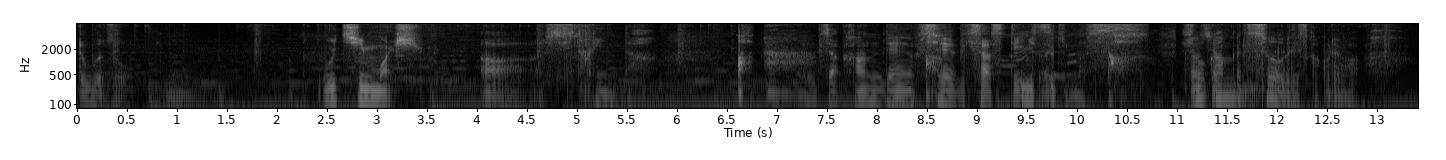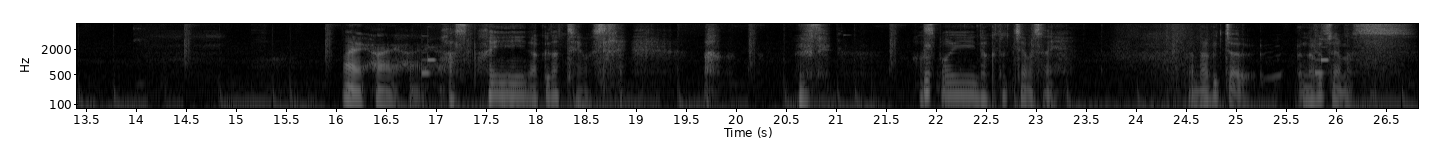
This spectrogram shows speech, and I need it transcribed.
どうぞ。打ちましょああ、しないんだ。あじゃあ感電防ぎさせていただきます。召喚物勝負ですか、これは。う。はいはいはい。ハスパイなくなっちゃいましたね。あ、うるせえ。ハスパイなくなっちゃいましたね。あ殴っちゃう。殴っちゃいます。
